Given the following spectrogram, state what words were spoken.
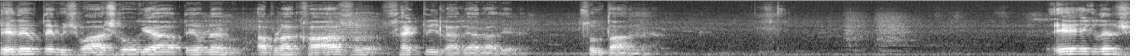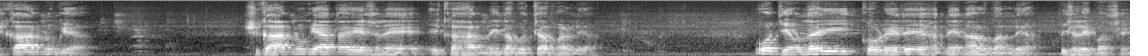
ਇਹਦੇ ਉੱਤੇ ਵਿਸ਼ਵਾਸ ਹੋ ਗਿਆ ਤੇ ਉਹਨੇ ਆਪਣਾ ਖਾਸ ਸੈਕਟਰੀ ਲਾ ਲਿਆ ਰਾਜੇ ਨੇ, ਸੁਲਤਾਨ ਨੇ। ਇਹ ਇੱਕ ਦਿਨ ਸ਼ਿਕਾਰ ਨੂੰ ਗਿਆ। ਸ਼ਿਕਾਰ ਨੂੰ ਗਿਆ ਤਾਂ ਇਸ ਨੇ ਇੱਕ ਹਰਨੀ ਦਾ ਬੱਚਾ ਫੜ ਲਿਆ। ਉਹ ਜਿਉਂਦਾ ਹੀ ਘੋੜੇ ਦੇ ਹੰਨੇ ਨਾਲ ਬੰਨ ਲਿਆ ਪਿਛਲੇ ਪਾਸੇ।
